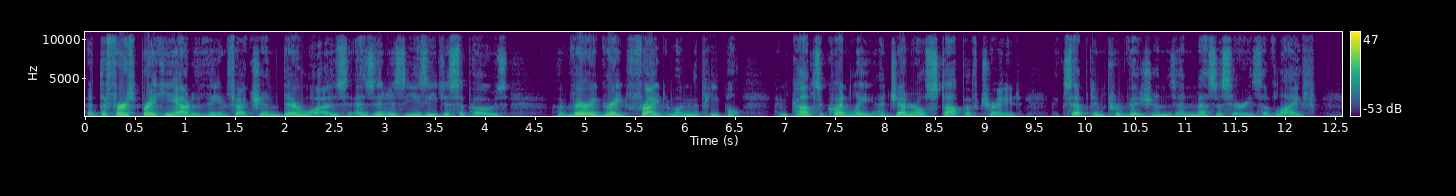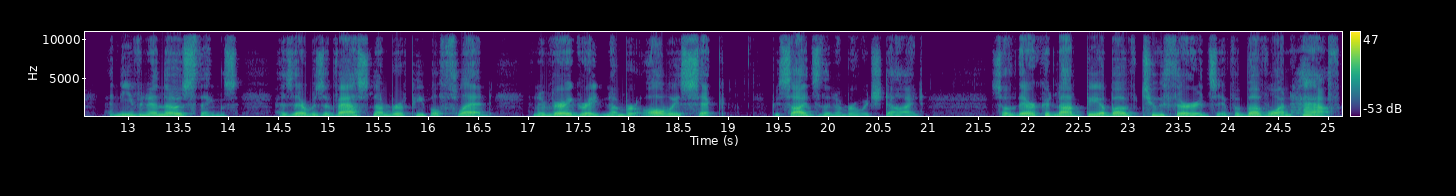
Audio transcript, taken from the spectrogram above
At the first breaking out of the infection, there was, as it is easy to suppose, a very great fright among the people, and consequently a general stop of trade, except in provisions and necessaries of life, and even in those things, as there was a vast number of people fled, and a very great number always sick, besides the number which died. So there could not be above two thirds, if above one half,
